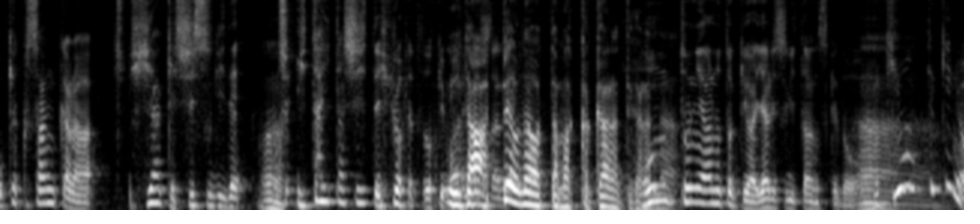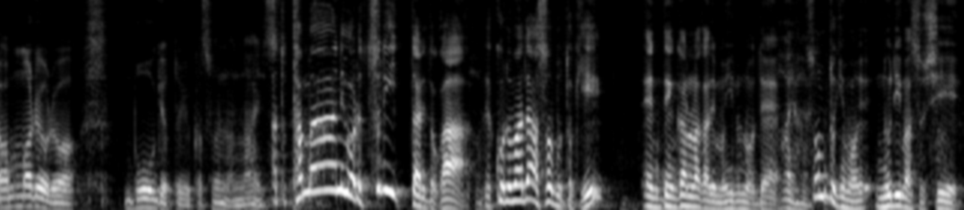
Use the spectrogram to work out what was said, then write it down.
お客さんから日焼けしすぎで、うん。ちょ痛々しいって言われた時もあ見たあったよなあった真っ赤っかなってからな本当にあの時はやりすぎたんですけど基本的にはあんまり俺は防御というかそういうのはないです、ね、あとたまに俺釣り行ったりとかいで車で遊ぶ時炎天下の中でもいるので、はいはいその時も塗りますし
